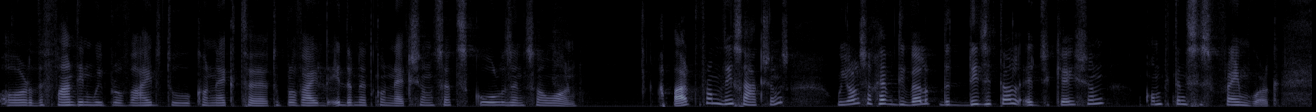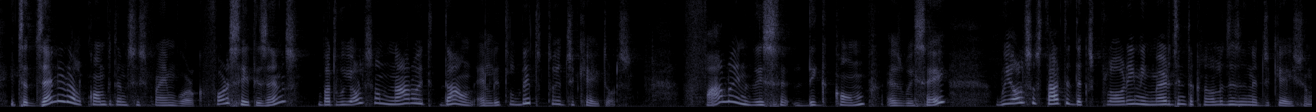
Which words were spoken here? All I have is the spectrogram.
or the funding we provide to connect, uh, to provide internet connections at schools and so on. Apart from these actions, we also have developed the Digital Education Competencies Framework. It's a general competencies framework for citizens, but we also narrow it down a little bit to educators. Following this uh, DIGCOMP, as we say, we also started exploring emerging technologies in education.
